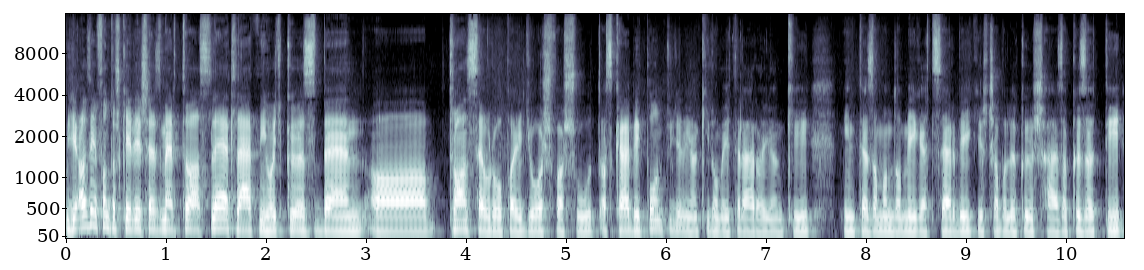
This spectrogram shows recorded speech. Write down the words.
Ugye azért fontos kérdés ez, mert azt lehet látni, hogy közben a transeurópai gyorsvasút az kb. pont ugyanolyan kilométerára jön ki, mint ez a mondom még egyszer Bék és Csaba lökősháza közötti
